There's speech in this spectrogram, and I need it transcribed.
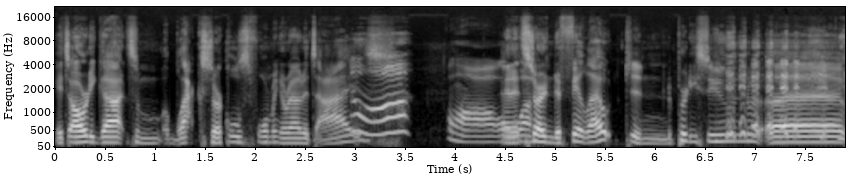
It's already got some black circles forming around its eyes. Aww. Aw. And it's starting to fill out, and pretty soon, uh,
